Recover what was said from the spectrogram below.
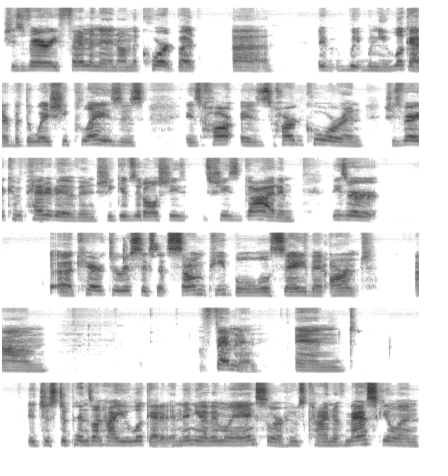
she's very feminine on the court but uh it, when you look at her but the way she plays is is hard is hardcore and she's very competitive and she gives it all she she's got and these are uh, characteristics that some people will say that aren't um, feminine and it just depends on how you look at it. And then you have emily engstler who's kind of masculine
